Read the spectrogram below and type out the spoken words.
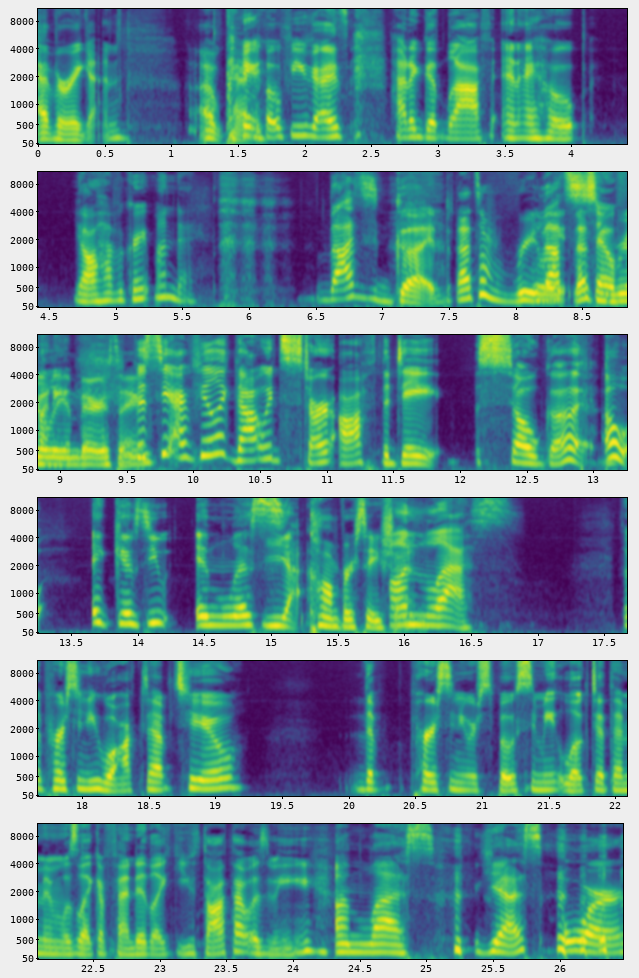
ever again. Okay. I hope you guys had a good laugh, and I hope y'all have a great Monday. That's good. That's a really That's that's, so really funny. embarrassing. But see, I feel like that would start off the date so good. oh, it gives you endless Yeah. conversation. Unless the person you walked up to, the person you were supposed to meet looked at them and was like offended, like you thought that was me. Unless yes, or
